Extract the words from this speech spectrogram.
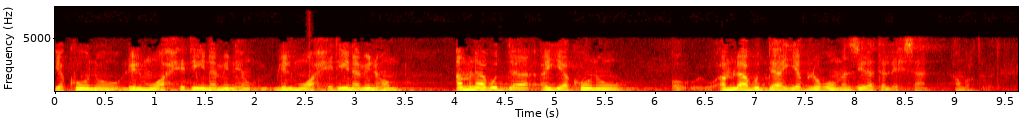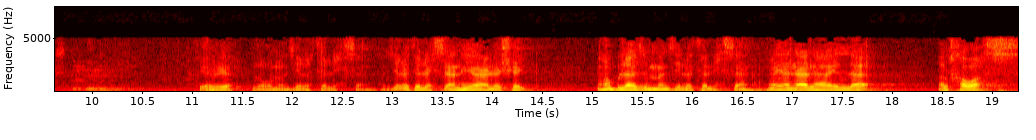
يكون للموحدين منهم للموحدين منهم أم لا بد أن يكونوا أم لا بد أن يبلغوا منزلة الإحسان؟ أو مرتبة كيف يبلغوا منزلة الإحسان؟ منزلة الإحسان هي أعلى شيء. ما هو بلازم منزلة الإحسان؟ ما ينالها إلا الخواص.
